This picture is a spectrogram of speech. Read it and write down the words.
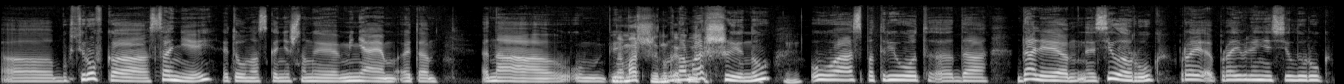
буксировка саней. Это у нас, конечно, мы меняем это на, на машину. На машину угу. УАЗ Патриот, да. Далее сила рук, проявление силы рук.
